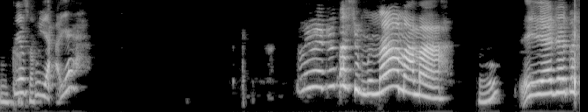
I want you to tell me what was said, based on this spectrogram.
嗯，别看一下补牙呀。妹妹这个什么呢，妈妈？嗯，爷爷这个是，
